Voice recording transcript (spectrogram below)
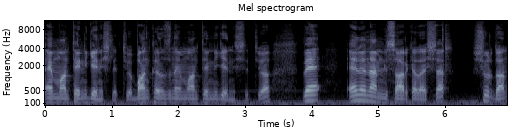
envanterini genişletiyor. Bankanızın envanterini genişletiyor. Ve en önemlisi arkadaşlar şuradan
